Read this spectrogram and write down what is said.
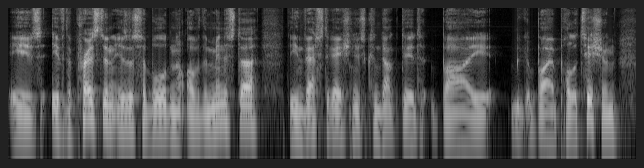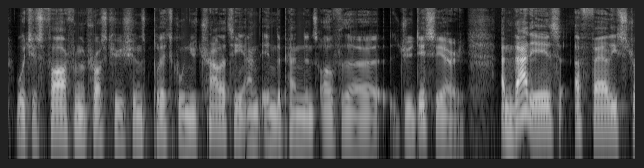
is if the president is a subordinate of the minister, the investigation is conducted by by a politician, which is far from the prosecution's political neutrality and independence of the judiciary. And that is a fairly strong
